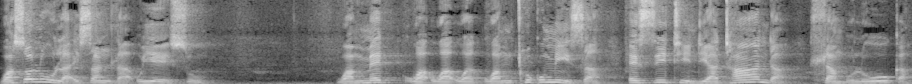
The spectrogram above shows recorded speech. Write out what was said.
wasolula isandla uyesu wamchukumisa wa, wa, wa esithi ndiyathanda hlambuluka.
